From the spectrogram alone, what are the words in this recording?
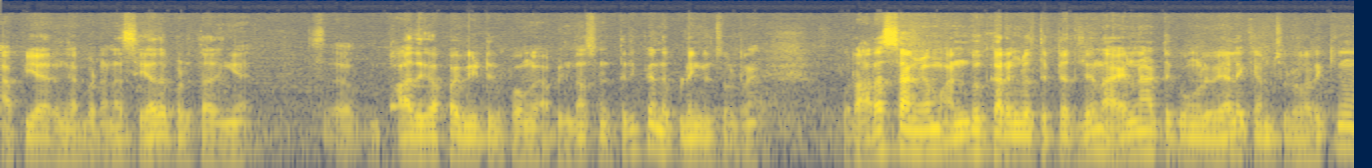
ஹாப்பியாக இருங்க பட் ஆனால் சேதப்படுத்தாதீங்க பாதுகாப்பாக வீட்டுக்கு போங்க அப்படின்னு தான் சொன்னேன். திருப்பி அந்த பிள்ளைங்கள் சொல்கிறேன் ஒரு அரசாங்கம் அன்பு கரங்கள் திட்டத்திலேருந்து அயல்நாட்டுக்கு உங்களை வேலைக்கு அனுப்பிச்சுடுற வரைக்கும்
